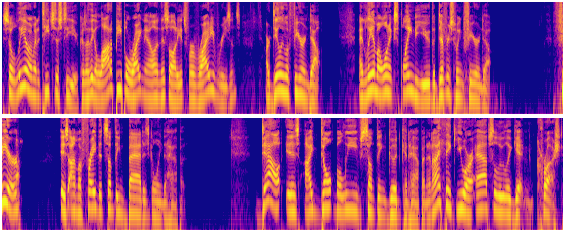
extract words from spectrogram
so Leo, I'm going to teach this to you because I think a lot of people right now in this audience for a variety of reasons are dealing with fear and doubt. And Liam, I want to explain to you the difference between fear and doubt. Fear is I'm afraid that something bad is going to happen. Doubt is I don't believe something good can happen. And I think you are absolutely getting crushed.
